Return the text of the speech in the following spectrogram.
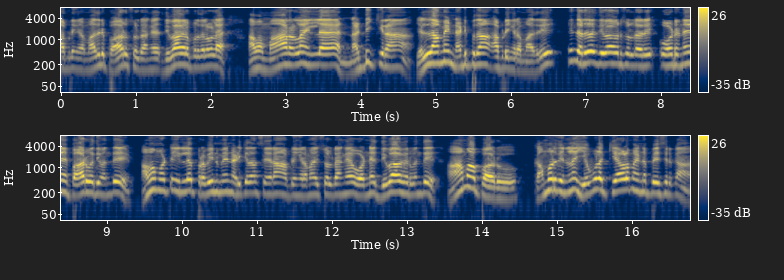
அப்படிங்கிற மாதிரி பாரு சொல்றாங்க. திவாகர பொறுத்தளவில் அவன் மாறலாம் இல்ல நடிக்கிறான். எல்லாமே நடிப்பு தான் அப்படிங்கிற மாதிரி இந்த இடத்துல திவாகர் சொல்றாரு. உடனே பார்வதி வந்து அவன் மட்டும் இல்ல பிரவீனுமே நடிக்க தான் செய்யறான் அப்படிங்கிற மாதிரி சொல்றாங்க. உடனே திவாகர் வந்து ஆமா பாரு கமருதீன்லாம் எவ்வளவு கேவலமா என்ன பேசியிருக்கான்?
